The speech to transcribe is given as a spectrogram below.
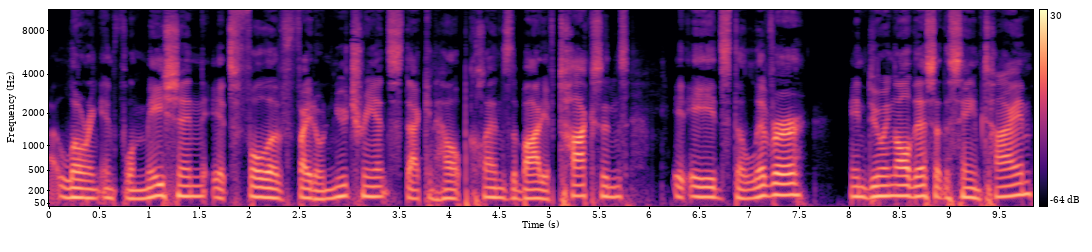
uh, lowering inflammation. It's full of phytonutrients that can help cleanse the body of toxins. It aids the liver in doing all this at the same time.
